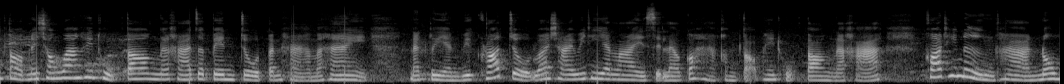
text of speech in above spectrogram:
ำตอบในช่องว่างให้ถูกต้องนะคะ จะเป็นโจทย์ปัญหามาให้ นักเรียนวิเคราะห์โจทย์ว่าใช้วิธีอะไรเสร็จแล้วก็หาคำตอบให้ถูกต้องนะคะ ข้อที่ 1 ค่ะ นม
